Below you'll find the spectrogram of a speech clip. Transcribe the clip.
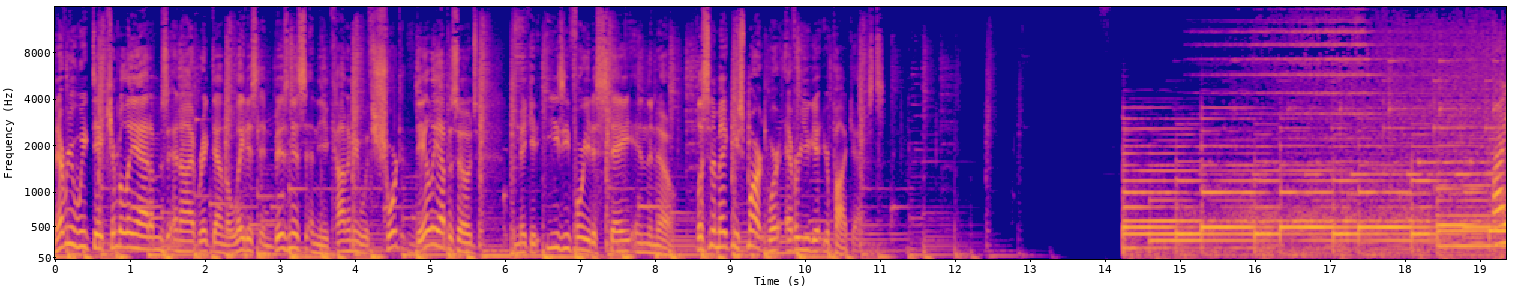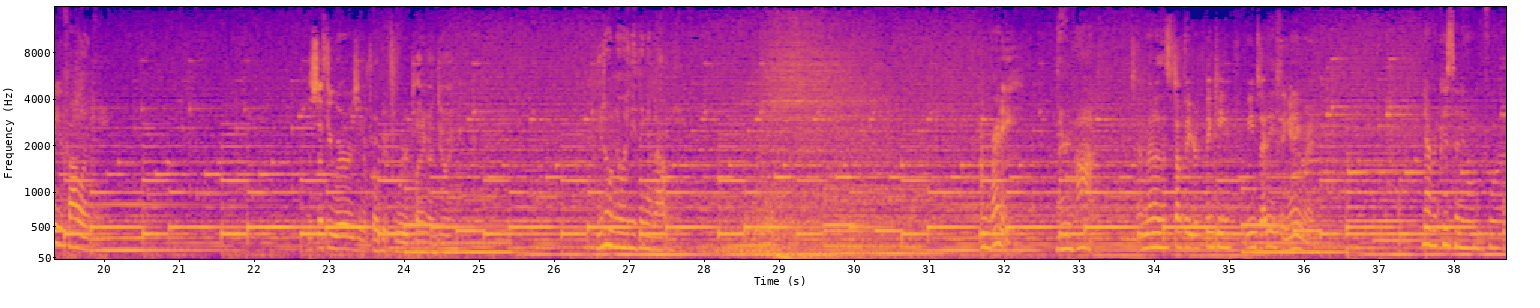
And every weekday, Kimberly Adams and I break down the latest in business and the economy with short daily episodes to make it easy for you to stay in the know. Listen to Make Me Smart wherever you get your podcasts. Why are you following me? The stuff you wear isn't appropriate for what you're planning on doing. You don't know anything about me. I'm ready. No, you're not. And none of the stuff that you're thinking means anything anyway. Never kissed anyone before.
